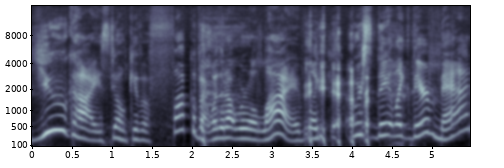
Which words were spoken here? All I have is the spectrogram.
You guys don't give a fuck about whether or not we're alive. Like we're s they like they're mad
